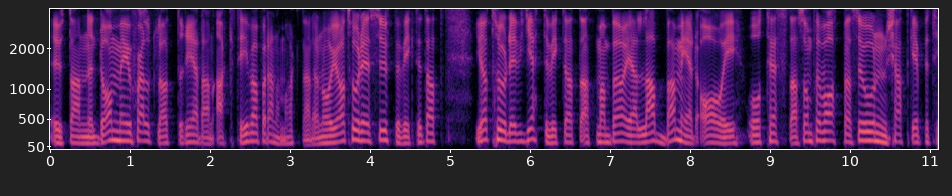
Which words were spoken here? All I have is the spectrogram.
Utan de är ju självklart redan aktiva på denna marknaden. Och Jag tror det är superviktigt att jag tror det är jätteviktigt att, att man börjar labba med AI och testa som privatperson, ChatGPT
